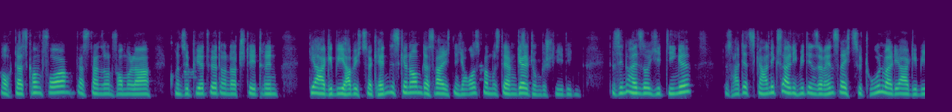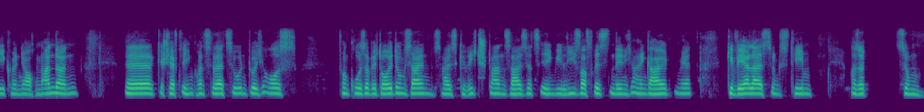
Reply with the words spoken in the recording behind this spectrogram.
auch das kommt vor, dass dann so ein Formular konzipiert wird und dort steht drin, die AGB habe ich zur Kenntnis genommen, das reicht nicht aus, man muss deren Geltung bestätigen. Das sind all solche Dinge. Das hat jetzt gar nichts eigentlich mit Insolvenzrecht zu tun, weil die AGB können ja auch in anderen äh, geschäftlichen Konstellationen durchaus von großer Bedeutung sein, sei es Gerichtsstand, sei es jetzt irgendwie Lieferfristen, die nicht eingehalten werden, Gewährleistungsthemen. Also zum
